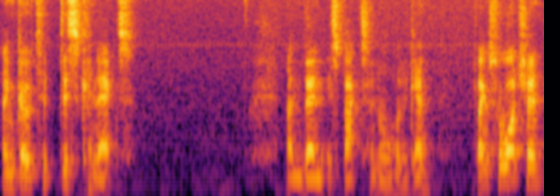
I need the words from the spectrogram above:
and go to disconnect. And then it's back to normal again. Thanks for watching.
